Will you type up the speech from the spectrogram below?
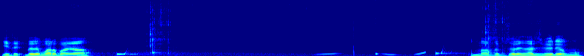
yedekleri var bayağı. Bunlar da güzel enerji veriyor mu?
